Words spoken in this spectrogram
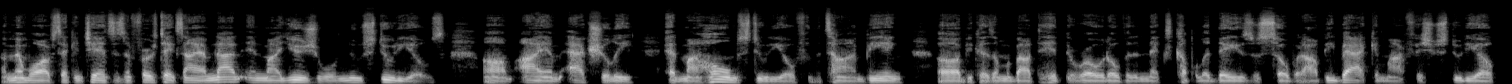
a memoir of second chances and first takes. I am not in my usual new studios. Um, I am actually at my home studio for the time being, uh, because I'm about to hit the road over the next couple of days or so, but I'll be back in my official studio,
